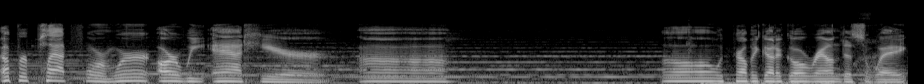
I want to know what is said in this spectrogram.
upper platform. Where are we at here? Uh. Oh, we probably got to go around this way.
